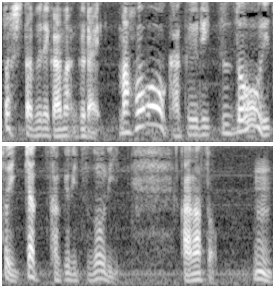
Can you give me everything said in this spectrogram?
と下振れかなぐらい。まあ、ほぼ確率通りと言っちゃ確率通りかなと。うん。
